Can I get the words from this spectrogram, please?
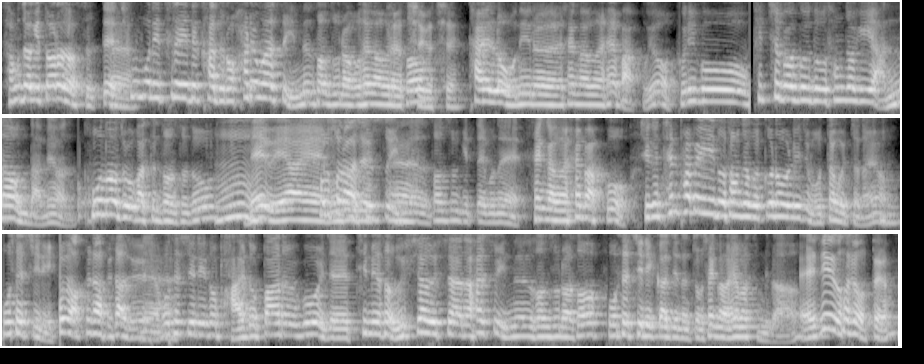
성적이 떨어졌을 때 네. 충분히 트레이드 카드로 활용할 수 있는 선수라고 생각을 해서 그렇지 그렇지 타일러 오닐을 생각을 해봤고요. 그리고 피츠버그도 성적이 안 나온다면 코너조 같은 선수도 음. 내 외야에. 쓸수 네. 있는 선수기 때문에 생각을 해봤고 지금 템파베이도 성적을 끌어올리지 못하고 있잖아요. 호세 시리. 그 아쿠냐 비싸지 네, 호세 시리도 발도 빠르고 이제 팀에서 으쌰으쌰를 할 수 있는 선수라서 호세 시리까지는 좀 생각을 해봤습니다. 에디도 사실 어때요?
